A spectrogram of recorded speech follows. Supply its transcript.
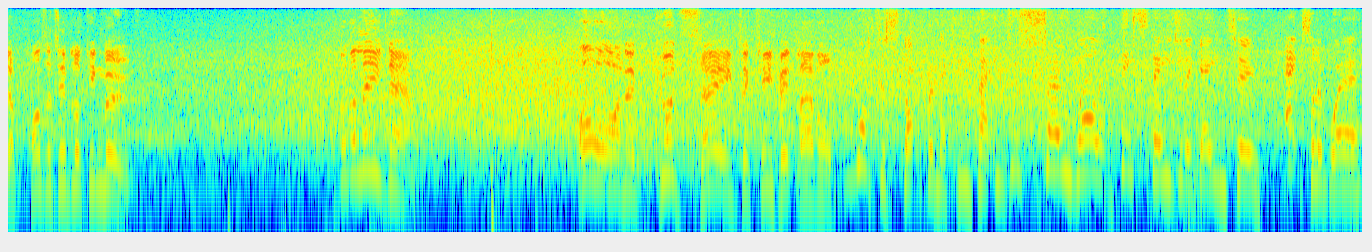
A positive-looking move. For the lead now. Oh, and a good save to keep it level. What a stop from the keeper. He does so well at this stage of the game too. Excellent work.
